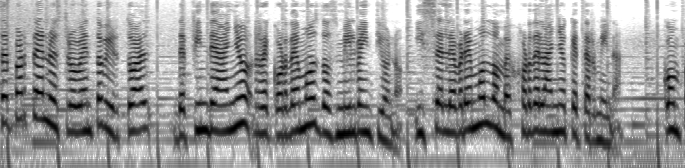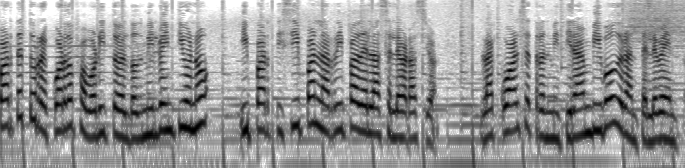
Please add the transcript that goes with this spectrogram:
Sé parte de nuestro evento virtual de fin de año Recordemos 2021 y celebremos lo mejor del año que termina. Comparte tu recuerdo favorito del 2021 y participa en la rifa de la celebración, la cual se transmitirá en vivo durante el evento.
